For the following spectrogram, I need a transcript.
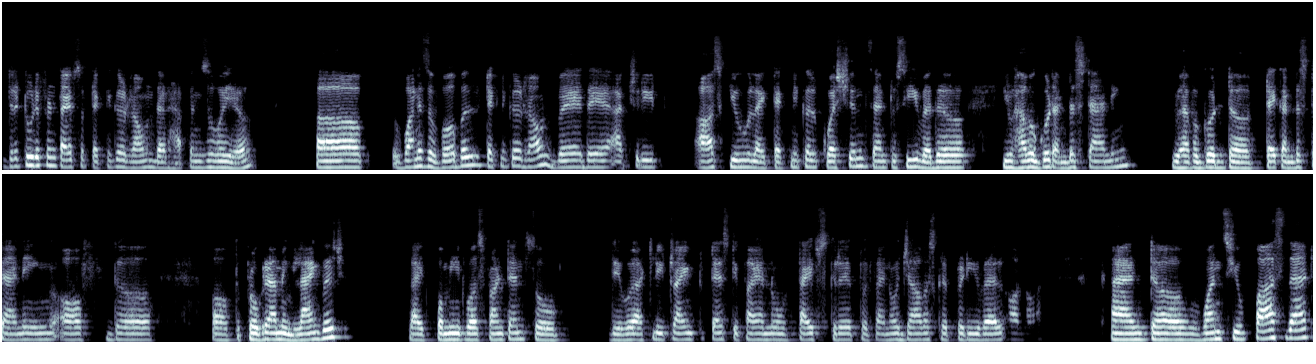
there are two different types of technical round that happens over here. Uh, one is a verbal technical round where they actually ask you like technical questions and to see whether you have a good understanding you have a good uh, tech understanding of the of the programming language. Like for me it was front end so they were actually trying to test if i know typescript if i know javascript pretty well or not. And uh, once you pass that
